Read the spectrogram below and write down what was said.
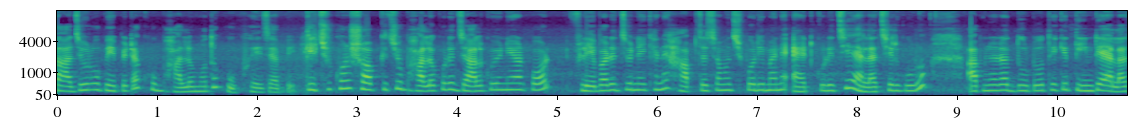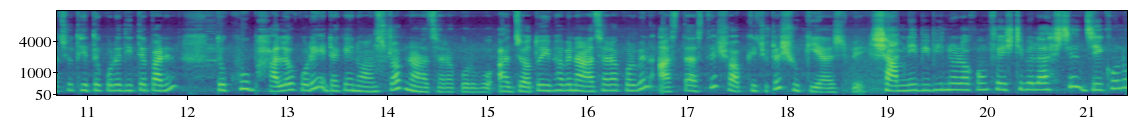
গাজর ও পেঁপেটা খুব ভালো মতো কুক হয়ে যাবে। কিছুক্ষণ সব কিছু ভালো করে জাল করে নেওয়ার পর ফ্লেভারের জন্য এখানে হাফ চা চামচ পরিমাণে অ্যাড করেছি এলাচের গুঁড়ো। আপনারা দুটো থেকে তিনটে এলাচও থেতে করে দিতে পারেন। তো খুব ভালো করে এটাকে ননস্টপ নাড়াচাড়া করব। আর যত এইভাবে নাড়াচাড়া করবেন, আস্তে আস্তে সব কিছুটা শুকিয়ে আসবে। সামনে বিভিন্ন রকম ফেস্টিভ্যাল আসছে। যে কোনো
